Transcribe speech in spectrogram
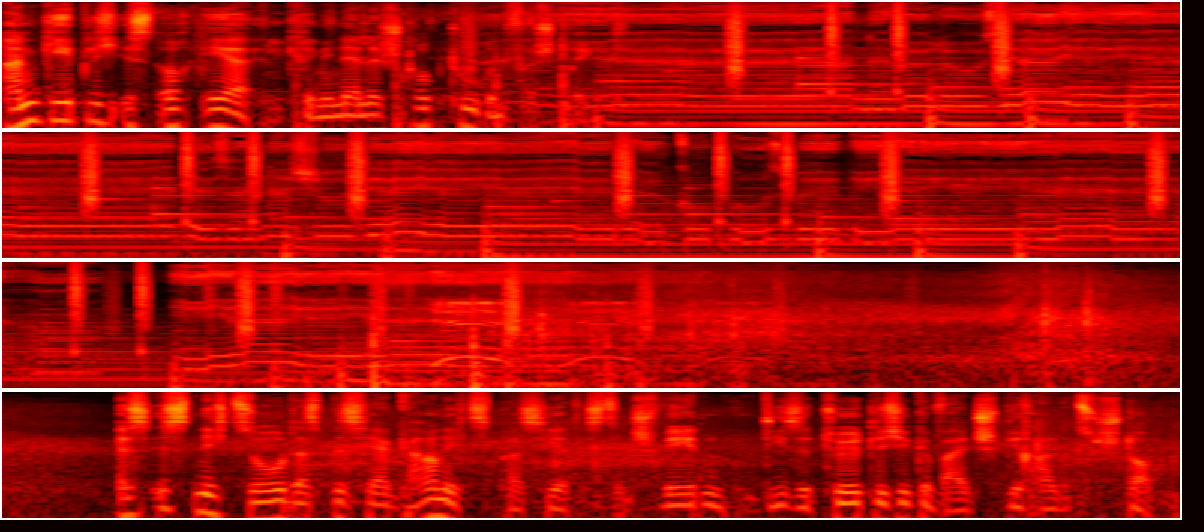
Angeblich ist auch er in kriminelle Strukturen verstrickt. Es ist nicht so, dass bisher gar nichts passiert ist in Schweden, um diese tödliche Gewaltspirale zu stoppen.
